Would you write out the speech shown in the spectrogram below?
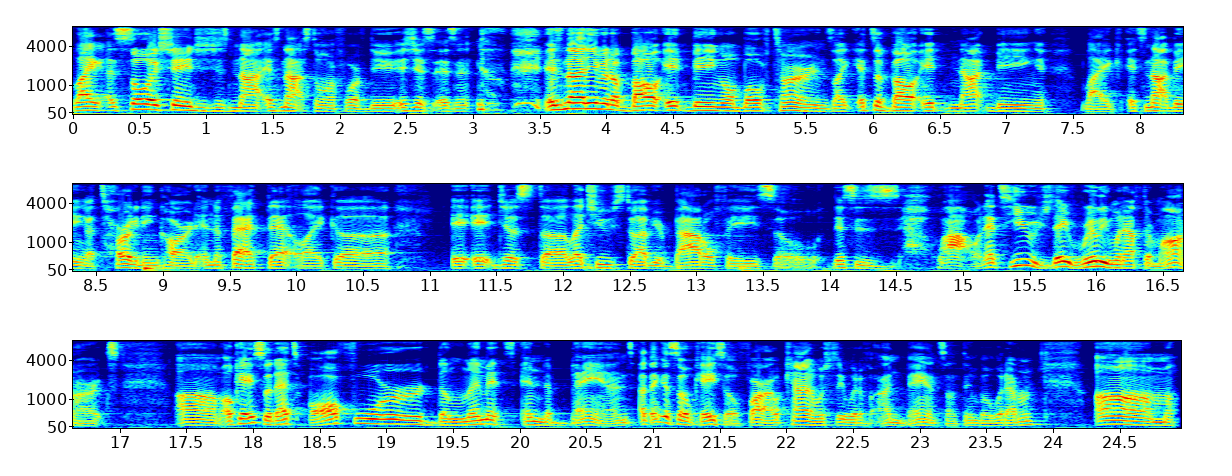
Like, Soul Exchange is just not, it's not Stormforth, dude. It just isn't. it's not even about it being on both turns. Like, it's about it not being, like, it's not being a targeting card, and the fact that, like, uh, it, it just uh, lets you still have your battle phase. So this is wow, that's huge. They really went after Monarchs. Um, okay, so that's all for the limits and the bans. I think it's okay so far. I kind of wish they would have unbanned something, but whatever. Um,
